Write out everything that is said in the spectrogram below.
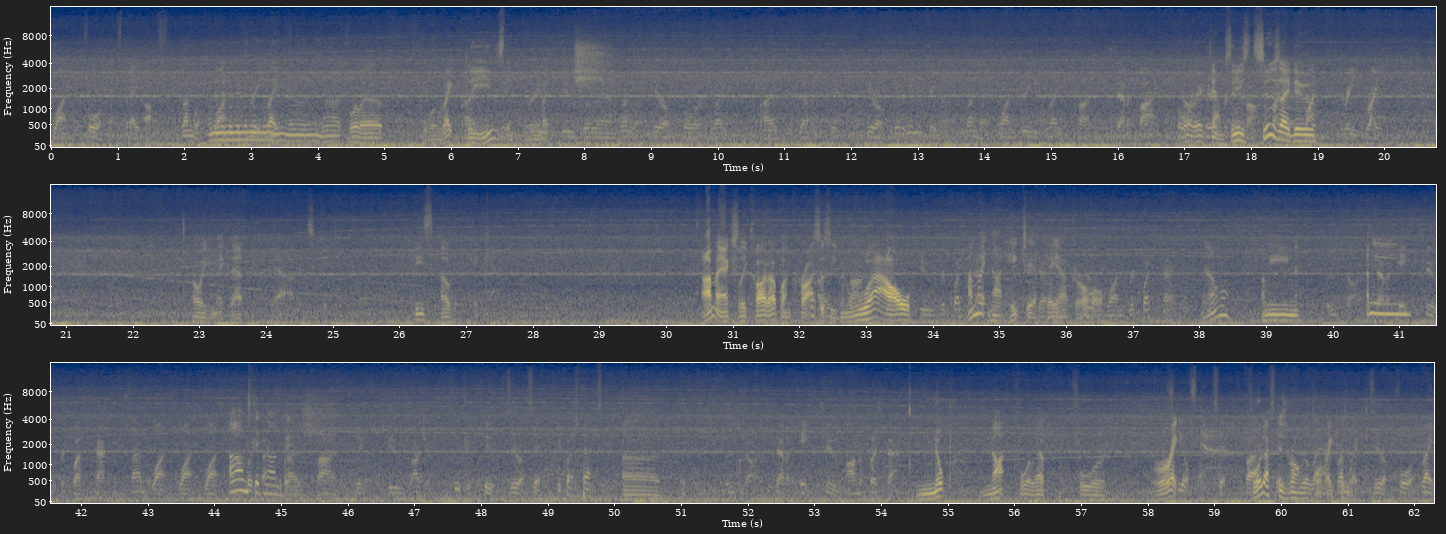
914, expedite off. Runway No, no, no, no, no, no, 13 no, right. no, not for left. For right, please. Thank you very much. Runway 04 right. 5760. Clear immediate takeoff. Runway 13 right. 5754. Oh, there it comes. Soon as- soon as I do- 13 right. Oh, you can make that. Yeah, piece of cake. Piece of cake. I'm actually caught up on crosses Five, even. five, Wow. I might not hate JFK after all. One. You know? I mean, I mean- 782, request taxi. Slam 1, 1, 1. I'm Pushback. sitting on the Five bench. five six two. Roger. Future 206, request taxi. Uh, Star 782 on the pushback. nope. Not four left, four right. Steel flight 6, Four 5, left 6, is wrong, four right is runway right. 04 right.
